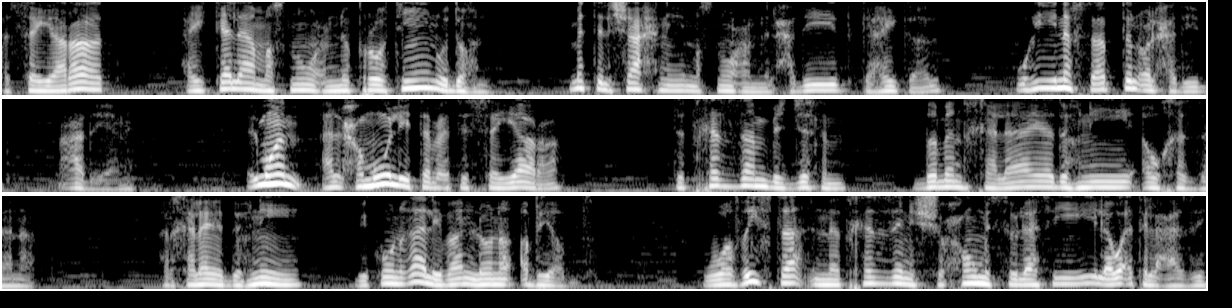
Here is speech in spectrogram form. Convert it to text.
هالسيارات هيكلها مصنوع من بروتين ودهن مثل شاحنة مصنوعة من الحديد كهيكل وهي نفسها بتنقل حديد عادي يعني. المهم هالحمولة تبعت السيارة تتخزن بالجسم ضمن خلايا دهنية أو خزانات. هالخلايا الدهنية بيكون غالبا لونها أبيض. ووظيفتها أنها تخزن الشحوم الثلاثية لوقت العازة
